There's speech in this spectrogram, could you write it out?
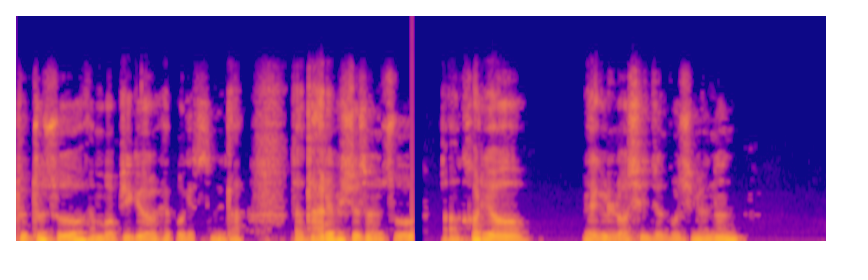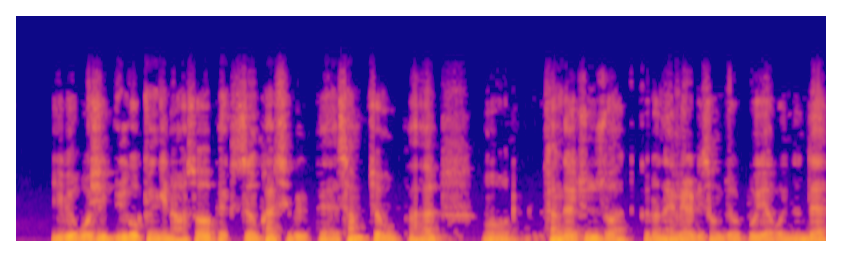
두 투수 한번 비교해 보겠습니다. 자, 다르비슈 선수 아, 커리어 레귤러 시즌 보시면은 257경기 나와서 100승 81패 3.58 뭐 상당히 준수한 그런 MLB 성적을 보유하고 있는데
